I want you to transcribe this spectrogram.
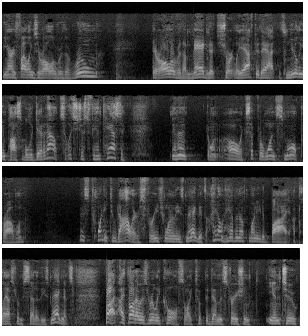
the iron filings are all over the room. They're all over the magnet shortly after that. It's nearly impossible to get it out. So it's just fantastic. And I'm going, oh, except for one small problem. It's $22 for each one of these magnets. I don't have enough money to buy a classroom set of these magnets. But I thought it was really cool, so I took the demonstration into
